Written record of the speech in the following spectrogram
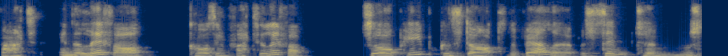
fat in the liver, causing fatty liver. So people can start to develop the symptoms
